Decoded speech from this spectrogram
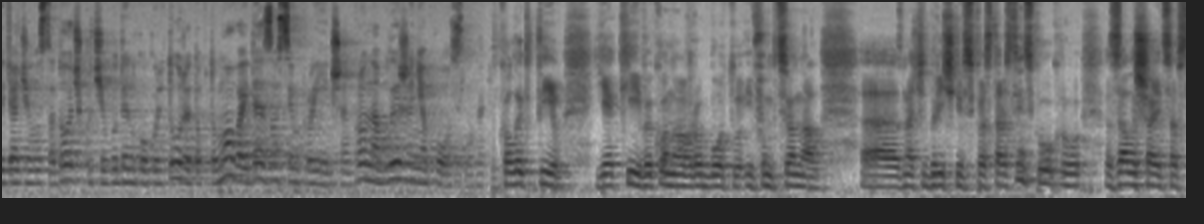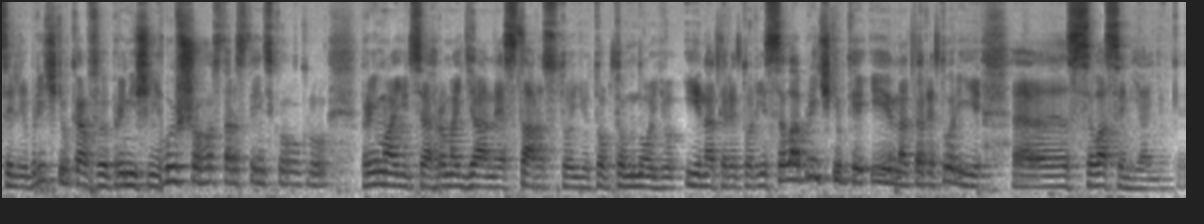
дитячого садочку, чи будинку культури. Тобто мова йде зовсім про інше, про наближення послуги. колектив, який виконував роботу і функціонал значить, Брічківського старостинського округу, залишається в селі Брічківка в приміщенні бившого старостинського округу. Приймаються громадяни старостою, тобто мною, і на території села Брічківки, і на території е, села Сем'янівки.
